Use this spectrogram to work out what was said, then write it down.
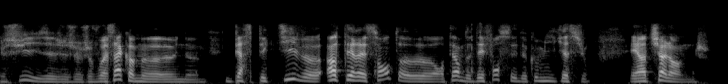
Je suis, je, je vois ça comme euh, une, une perspective euh, intéressante euh, en termes de défense et de communication. Et un challenge.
